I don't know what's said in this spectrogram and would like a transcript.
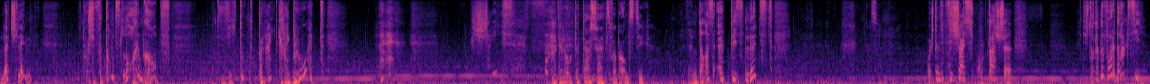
Nicht schlimm. Du hast ein verdammtes Loch im Kopf. Und weit und breit kein Blut. Scheiße. In der roten Tasche hat es Verbandszeug. Wenn das etwas nützt. Also, wo ist denn jetzt die scheiß Tasche? Die ist doch gerade noch vorher da gewesen.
